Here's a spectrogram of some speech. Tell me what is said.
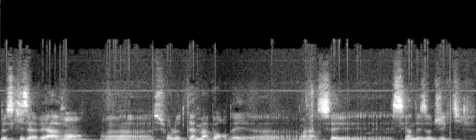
de ce qu'ils avaient avant euh, sur le thème abordé, euh, voilà, c'est un des objectifs.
